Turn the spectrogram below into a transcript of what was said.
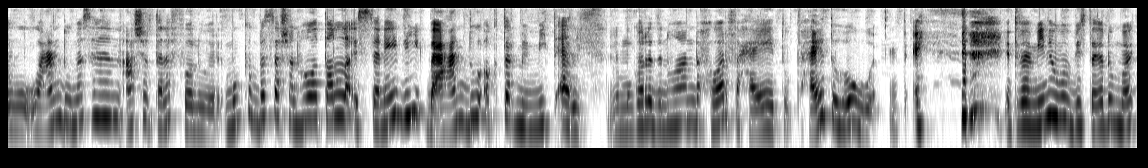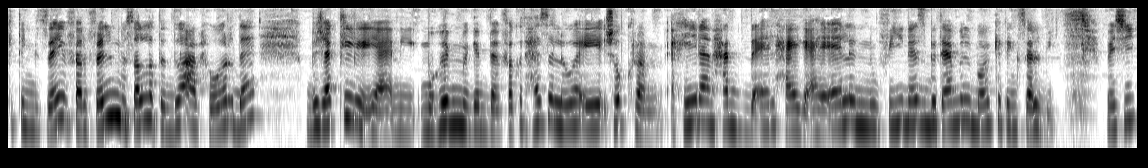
وعنده مثلا عشر تلاف follower ممكن بس عشان هو طلق السنة دي بقى عنده أكتر من مئة ألف لمجرد إن هو عنده حوار في حياته في حياته هو. أنتوا فاهمين هما بيستخدموا ال marketing إزاي؟ فالفيلم سلط الضوء على الحوار ده بشكل يعني مهم جدا. فكنت حاسة اللي هو إيه شكرا. أخيرا حد قال حاجة. قال إنه في ناس بتعمل marketing سلبي. ماشي؟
